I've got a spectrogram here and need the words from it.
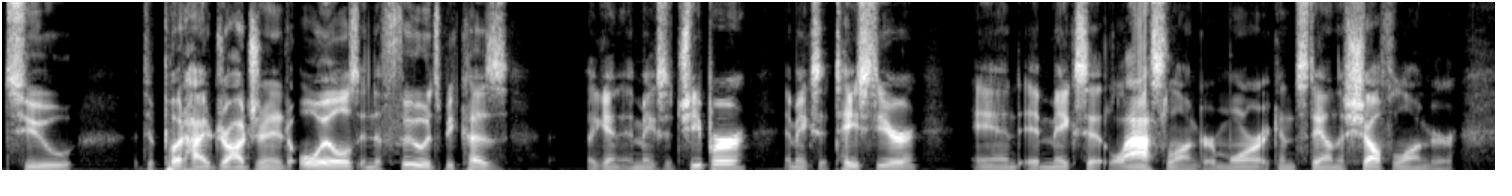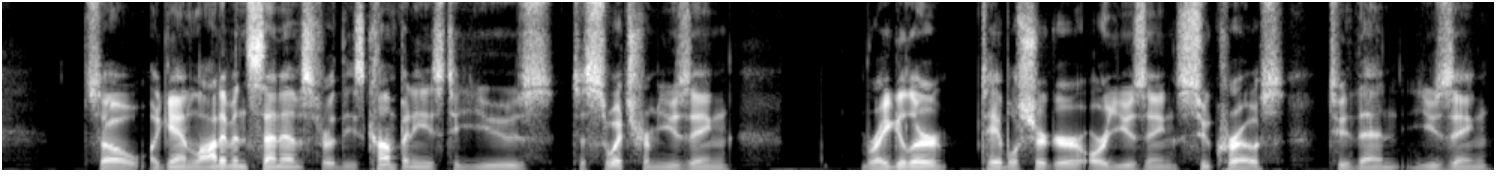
to to put hydrogenated oils into foods because again, it makes it cheaper, it makes it tastier, and it makes it last longer, more it can stay on the shelf longer. So again, a lot of incentives for these companies to use to switch from using regular table sugar or using sucrose to then using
